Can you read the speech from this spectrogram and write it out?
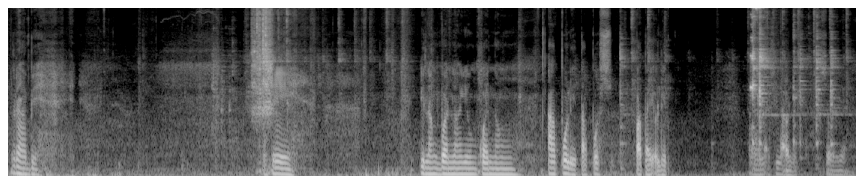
Grabe. Kasi ilang buwan lang yung kwan ng apple eh. Tapos patay ulit. Wala sila ulit. So yan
